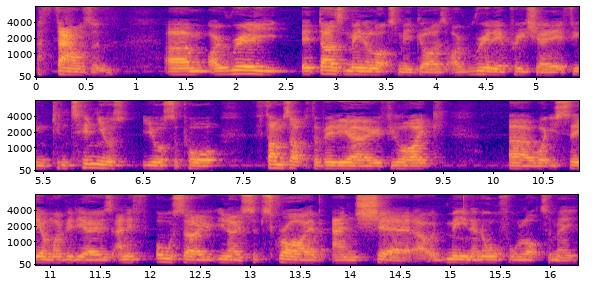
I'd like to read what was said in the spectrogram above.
a thousand. Um, I really, it does mean a lot to me, guys. I really appreciate it. If you can continue your support, thumbs up the video if you like uh, what you see on my videos, and if also you know subscribe and share, that would mean an awful lot to me.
